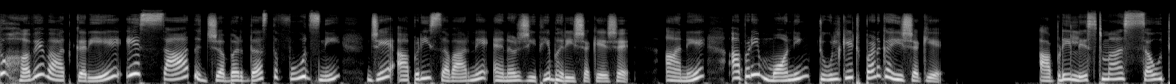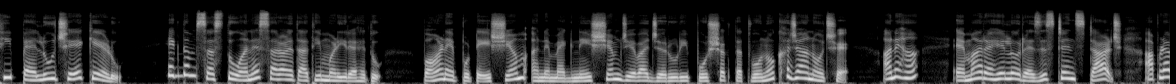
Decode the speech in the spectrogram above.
તો હવે વાત કરીએ એ સાત જબરદસ્ત ફૂડ્સની જે આપણી સવારને એનર્જીથી ભરી શકે છે. આને આપણી મોર્નિંગ ટૂલકિટ પણ કહી શકીએ. આપણી લિસ્ટમાં સૌથી પહેલું છે કેળું. એકદમ સસ્તું અને સરળતાથી મળી રહેતું, પણ એ પોટેશિયમ અને મેગ્નેશિયમ જેવા જરૂરી પોષક તત્વોનો ખજાનો છે. અને હા એમાં રહેલો રેઝિસ્ટન્ટ સ્ટાર્ચ આપણા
